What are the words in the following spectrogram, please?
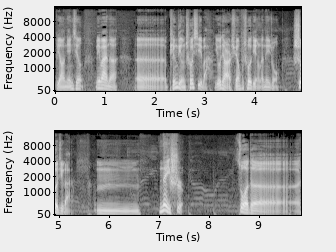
比较年轻。另外呢，呃，平顶车系吧，有点悬浮车顶的那种设计感。嗯，内饰。做的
